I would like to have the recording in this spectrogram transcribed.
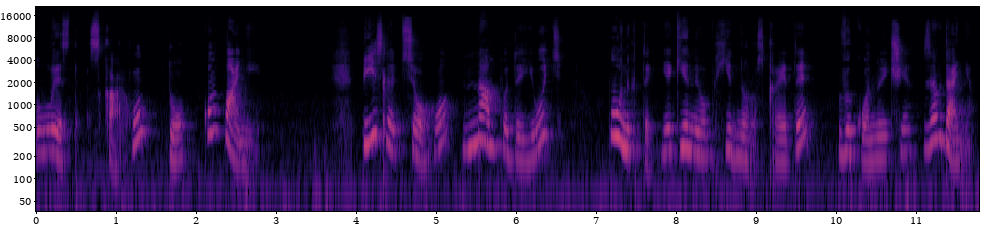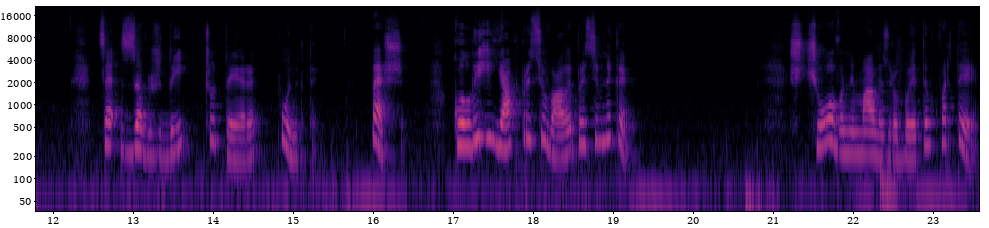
лист скаргу до компанії. Після цього нам подають пункти, які необхідно розкрити, виконуючи завдання. Це завжди чотири пункти. Перше. Коли і як працювали працівники? Що вони мали зробити в квартирі?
